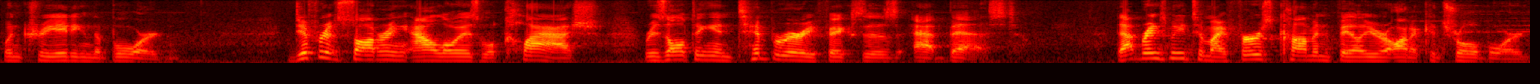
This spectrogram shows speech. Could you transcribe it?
when creating the board different soldering alloys will clash, resulting in temporary fixes at best. That brings me to my first common failure on a control board.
